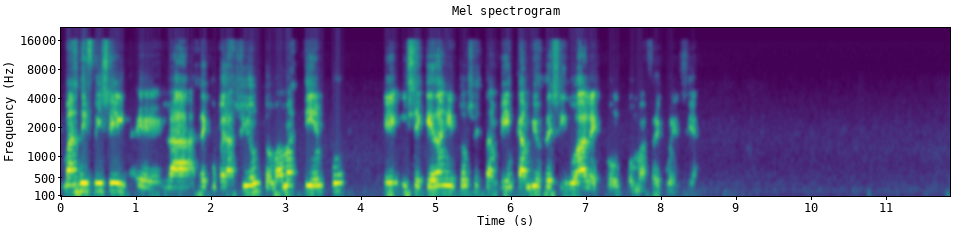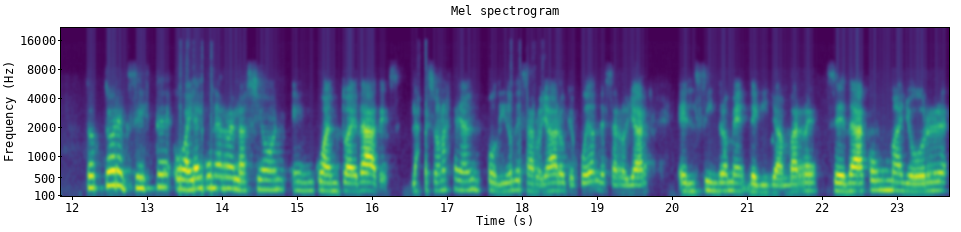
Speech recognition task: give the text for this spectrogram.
más difícil eh, la recuperación, toma más tiempo eh, y se quedan entonces también cambios residuales con, con, más frecuencia. Doctor, ¿existe o hay alguna relación en cuanto a edades? Las personas que hayan podido desarrollar o que puedan desarrollar el síndrome de Guillain-Barré se da con mayor,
